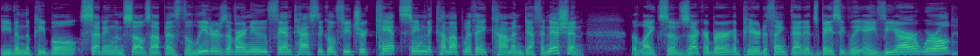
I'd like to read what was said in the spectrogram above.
Even the people setting themselves up as the leaders of our new fantastical future can't seem to come up with a common definition. The likes of Zuckerberg appear to think that it's basically a VR world,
